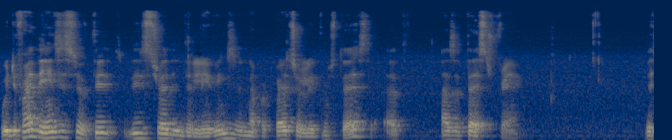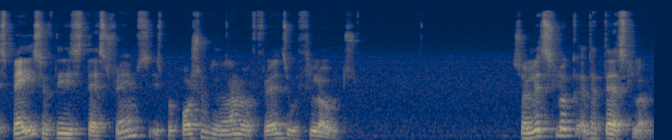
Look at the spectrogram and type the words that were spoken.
We define the instance of these thread interleavings in a perpetual litmus test as a test frame. The space of these test frames is proportional to the number of threads with loads. So let's look at the test log.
